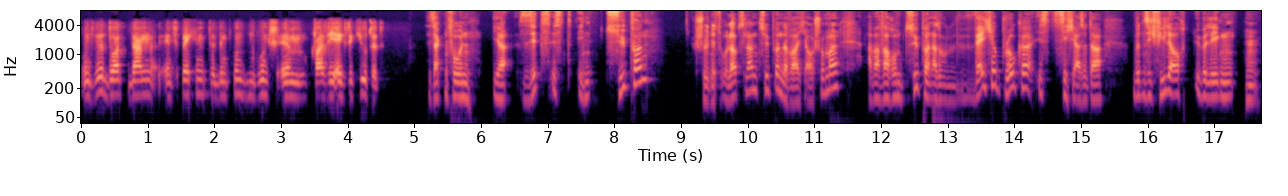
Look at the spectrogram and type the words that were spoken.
und wird dort dann entsprechend dem Kundenwunsch ähm, quasi executed. Sie sagten vorhin, Ihr Sitz ist in Zypern. Schönes Urlaubsland Zypern, da war ich auch schon mal. Aber warum Zypern? Also welcher Broker ist sicher? Also da würden sich viele auch überlegen, hm,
